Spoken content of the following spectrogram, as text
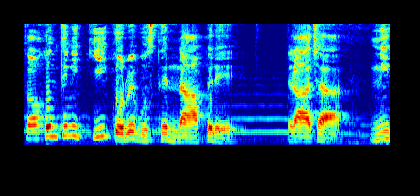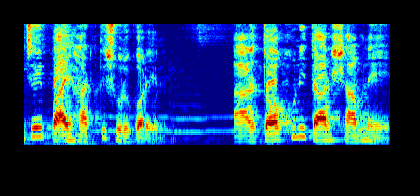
তখন তিনি কি করবে বুঝতে না পেরে রাজা নিজেই পায়ে হাঁটতে শুরু করেন। আর তখনই তার সামনে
